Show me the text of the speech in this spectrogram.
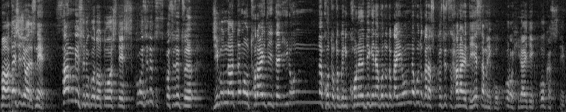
まあ私たちはですね、賛美することを通して少しずつ少しずつ自分の頭を捉えていたいろんななこと、特にこの世的なこととかいろんなことから少しずつ離れてイエス様にこう心を開いていく、フォーカスしていく。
